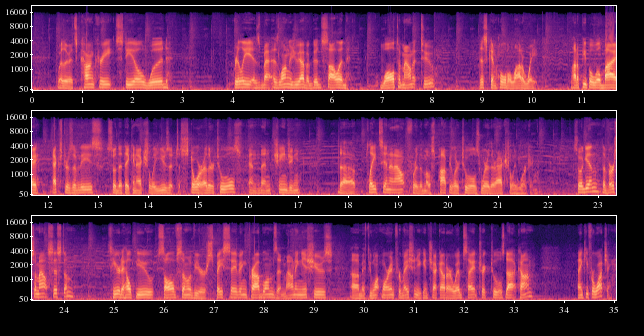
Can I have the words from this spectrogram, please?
whether it's concrete, steel, wood. Really, as, as long as you have a good solid wall to mount it to, this can hold a lot of weight. A lot of people will buy extras of these so that they can actually use it to store other tools and then changing the plates in and out for the most popular tools where they're actually working. So again, the VersaMount system is here to help you solve some of your space saving problems and mounting issues. Um, if you want more information, you can check out our website, tricktools.com. Thank you for watching.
